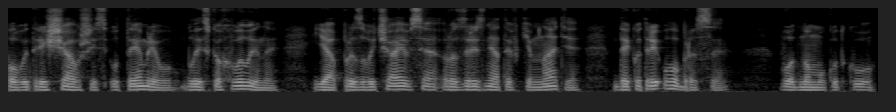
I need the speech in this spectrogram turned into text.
Повитріщавшись у темряву близько хвилини, я призвичаївся розрізняти в кімнаті декотрі обриси. В одному кутку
